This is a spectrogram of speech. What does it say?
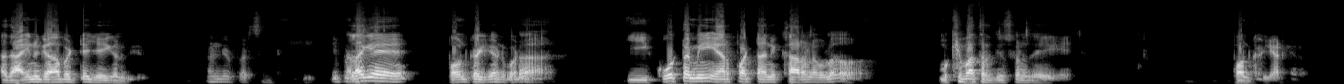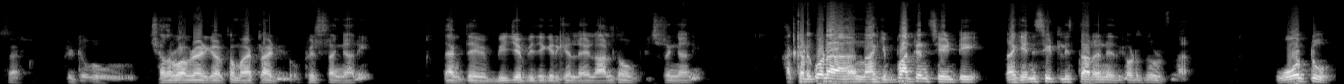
అది ఆయన కాబట్టే చేయగలిగారు హండ్రెడ్ పర్సెంట్. అలాగే పవన్ కళ్యాణ్ కూడా ఈ కూటమి ఏర్పడటానికి కారణంలో ముఖ్య పాత్ర తీసుకున్నది పవన్ కళ్యాణ్ గారు. సార్. ఇటు చంద్రబాబు నాయుడు గారితో మాట్లాడి ఒప్పించడం కానీ లేకపోతే బీజేపీ దగ్గరికి వెళ్ళి వాళ్ళతో ఒప్పించడం కానీ అక్కడ కూడా నాకు ఇంపార్టెన్స్ ఏంటి? నాకు ఎన్ని సీట్లు ఇస్తారనేది కూడా చూడట్లా. ఓటు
